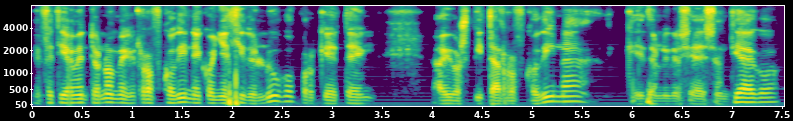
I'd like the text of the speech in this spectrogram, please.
Efectivamente, o nome Rofcodina é coñecido en Lugo porque ten hai o Hospital Rofcodina, que é da Universidade de Santiago,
